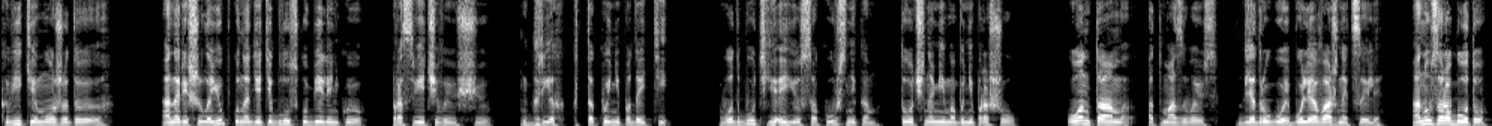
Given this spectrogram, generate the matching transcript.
к Вике может... Э... Она решила юбку надеть и блузку беленькую, просвечивающую. Грех к такой не подойти. Вот будь я ее сокурсником, точно мимо бы не прошел. Он там, отмазываюсь, для другой, более важной цели. А ну за работу!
